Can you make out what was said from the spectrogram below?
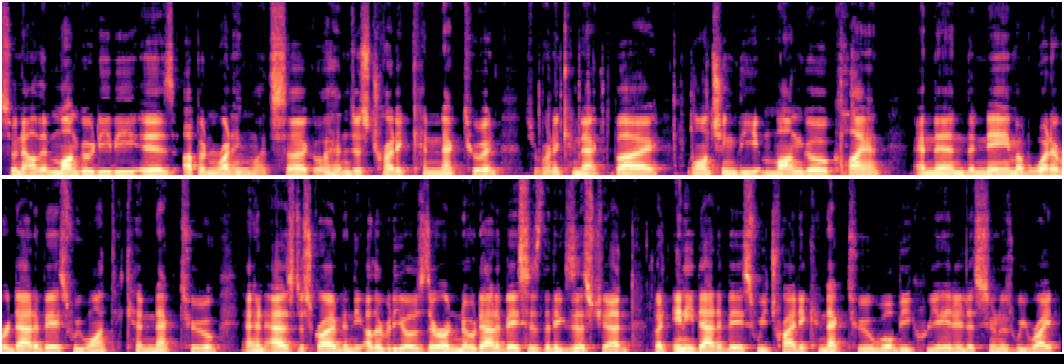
So now that MongoDB is up and running, let's uh, go ahead and just try to connect to it. So we're going to connect by launching the Mongo client and then the name of whatever database we want to connect to. And as described in the other videos, there are no databases that exist yet, but any database we try to connect to will be created as soon as we write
